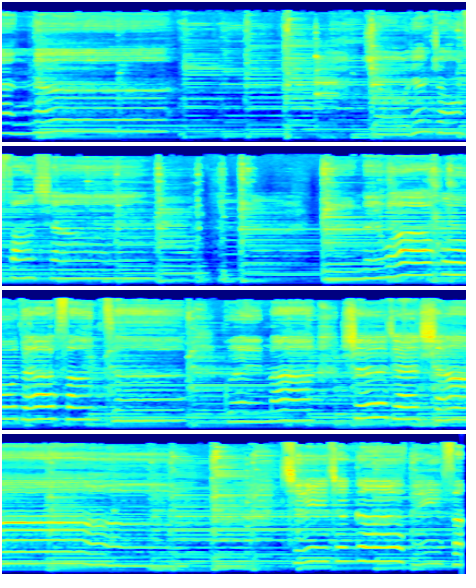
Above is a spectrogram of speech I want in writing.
看那九点钟方向，日内瓦湖的房子贵吗世界上几千个地方，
